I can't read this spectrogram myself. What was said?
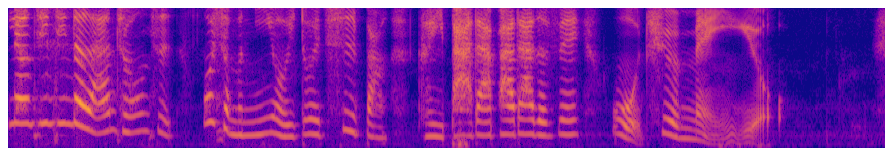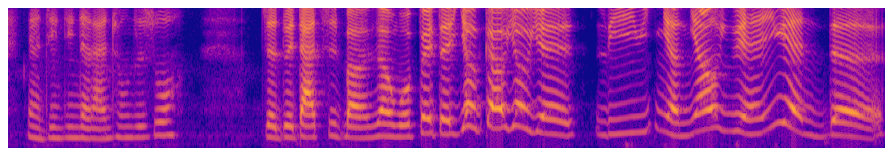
亮晶晶的蓝虫子，为什么你有一对翅膀，可以啪嗒啪嗒的飞，我却没有？亮晶晶的蓝虫子说：“这对大翅膀让我飞得又高又远，离鸟鸟远远的，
